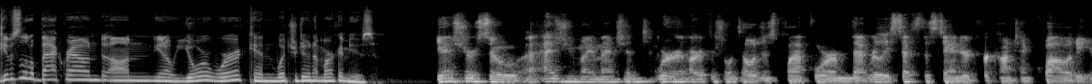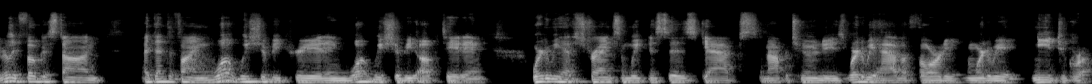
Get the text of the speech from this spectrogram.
Give us a little background on you know your work and what you're doing at MarketMuse. Yeah, sure. So, uh, as you might mentioned, we're an artificial intelligence platform that really sets the standard for content quality, really focused on identifying what we should be creating, what we should be updating, where do we have strengths and weaknesses, gaps and opportunities, where do we have authority, and where do we need to grow.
